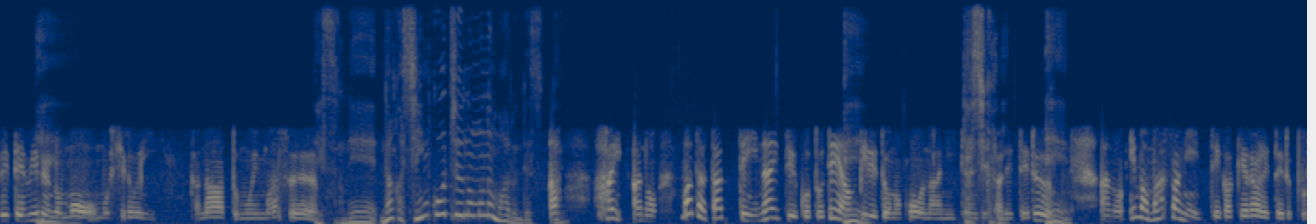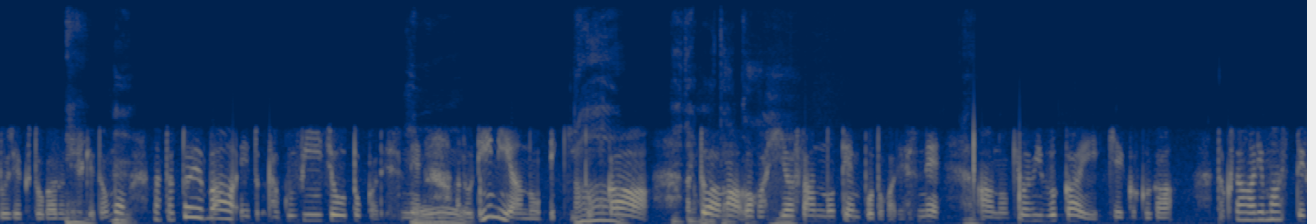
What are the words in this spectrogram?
べてみるのも面白い。かなと思います。ですね。なんか進行中のものもあるんです、ね、あ、はい。あのまだ立っていないということで、えー、アンビルトのコーナーに展示されている、えー、あの今まさに手掛けられているプロジェクトがあるんですけども、えー、まあ例えばえっ、ー、とラグビー場とかですね、あのリニアの駅とか、あとはまあ和菓子屋さんの店舗とかですね、あの興味深い計画がたくさんありまして、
